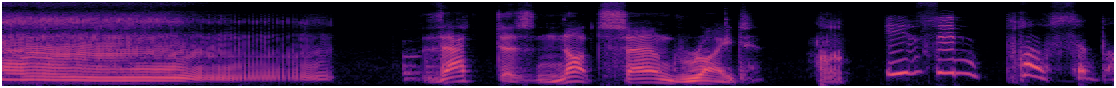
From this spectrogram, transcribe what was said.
Uh, that does not sound right. It's impossible.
